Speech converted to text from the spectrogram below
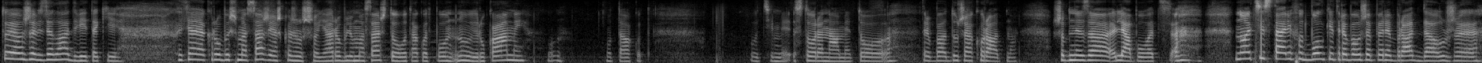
То я вже взяла дві такі. Хоча як робиш масаж, я ж кажу, що я роблю масаж, то отак от ну, і руками, отак от, оціми сторонами, то треба дуже акуратно, щоб не заляпуватися. Ну, а ці старі футболки треба вже перебрати, да, вже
